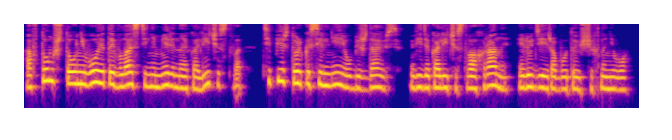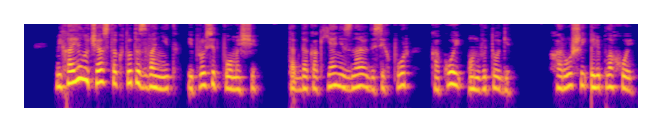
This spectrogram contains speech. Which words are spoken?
А в том, что у него этой власти немеренное количество, теперь только сильнее убеждаюсь, видя количество охраны и людей, работающих на него. Михаилу часто кто-то звонит и просит помощи, тогда как я не знаю до сих пор, какой он в итоге хороший или плохой.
